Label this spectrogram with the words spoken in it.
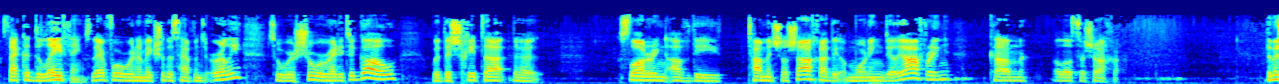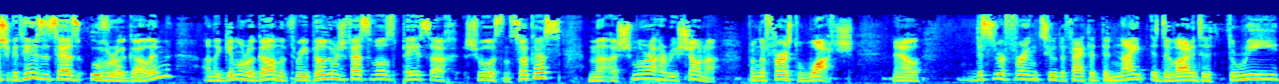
So that could delay things. Therefore, we're going to make sure this happens early, so we're sure we're ready to go with the shechita, the slaughtering of the tamid shel the morning daily offering, come alosa shachar. The Mishnah continues and says, Uvra Galim, on the Gimel Regalim, the three pilgrimage festivals, Pesach, Shavuos, and Sukkot, Ma'ashmura Harishona, from the first watch. Now, this is referring to the fact that the night is divided into three,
